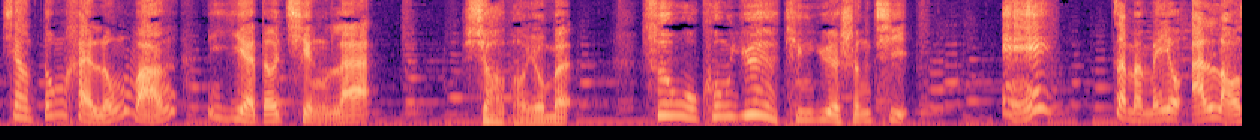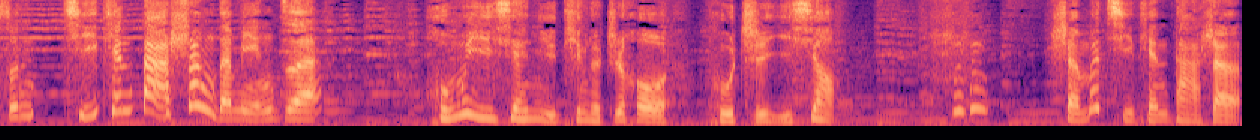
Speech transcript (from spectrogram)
像东海龙王也都请了。小朋友们，孙悟空越听越生气。哎，怎么没有俺老孙齐天大圣的名字？红衣仙女听了之后，扑哧一笑：“哼哼，什么齐天大圣？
